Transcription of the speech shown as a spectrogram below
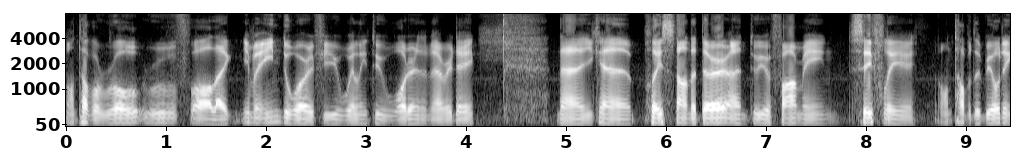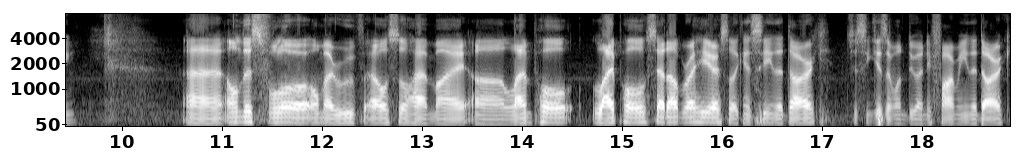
on top of ro roof or like even indoor if you're willing to water them every day. Then you can place down the dirt and do your farming safely on top of the building. Uh, on this floor, on my roof, I also have my uh, lamp pole, light pole set up right here so I can see in the dark, just in case I want to do any farming in the dark.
